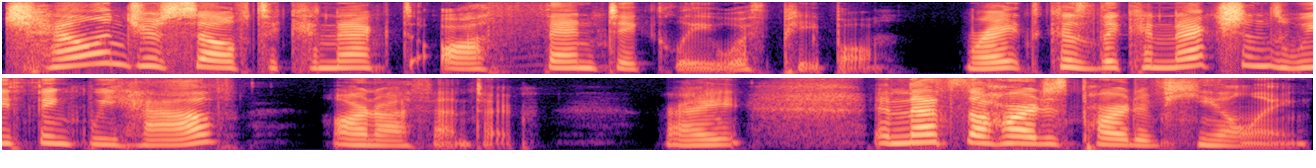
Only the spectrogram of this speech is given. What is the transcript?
challenge yourself to connect authentically with people, right? Because the connections we think we have aren't authentic right? And that's the hardest part of healing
